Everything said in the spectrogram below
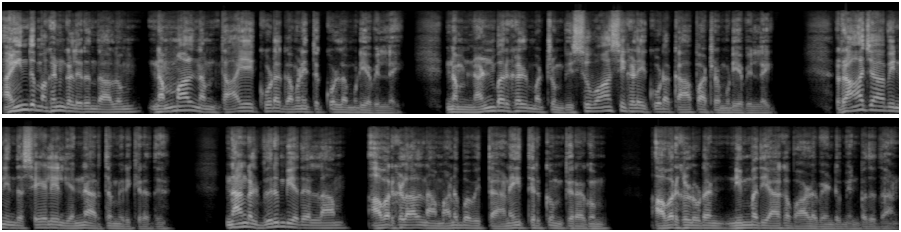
ஐந்து மகன்கள் இருந்தாலும் நம்மால் நம் தாயை கூட கவனித்துக் கொள்ள முடியவில்லை. நம் நண்பர்கள் மற்றும் விசுவாசிகளை கூட காப்பாற்ற முடியவில்லை. ராஜாவின் இந்த செயலில் என்ன அர்த்தம் இருக்கிறது? நாங்கள் விரும்பியதெல்லாம் அவர்களால் நாம் அனுபவித்த அனைத்திற்கும் பிறகும் அவர்களுடன் நிம்மதியாக வாழ வேண்டும் என்பதுதான்.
